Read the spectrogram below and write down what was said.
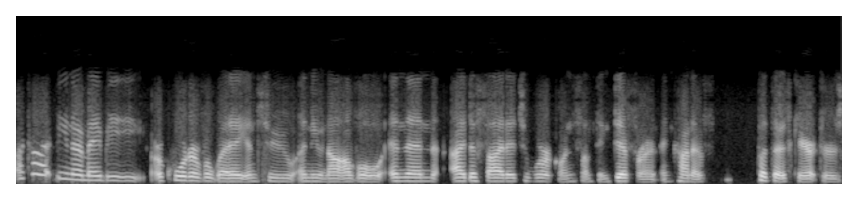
I got, you know, maybe a quarter of a way into a new novel, and then I decided to work on something different and kind of put those characters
